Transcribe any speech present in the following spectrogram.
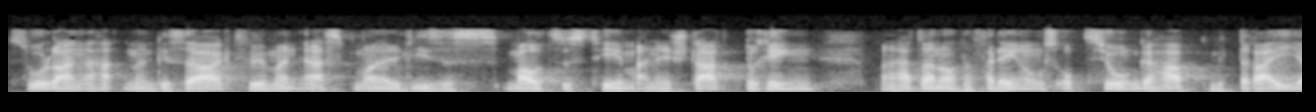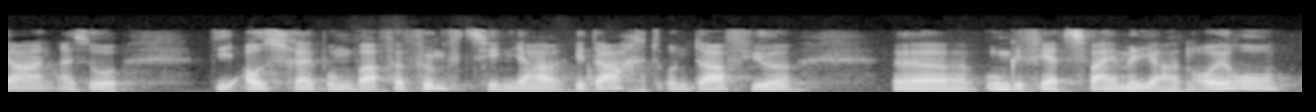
So lange hat man gesagt, will man erstmal dieses Mautsystem an den Start bringen. Man hat dann noch eine Verlängerungsoption gehabt mit drei Jahren. Also die Ausschreibung war für 15 Jahre gedacht und dafür äh, ungefähr zwei Milliarden Euro.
